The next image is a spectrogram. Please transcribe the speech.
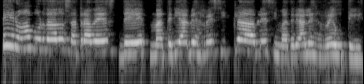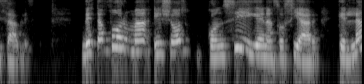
pero abordados a través de materiales reciclables y materiales reutilizables. De esta forma, ellos consiguen asociar que la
